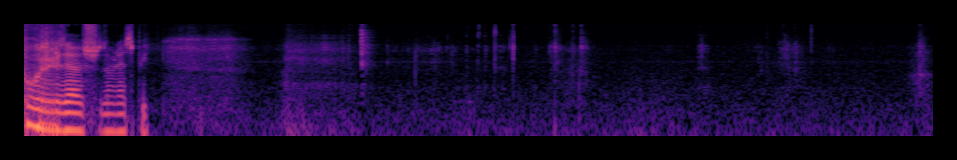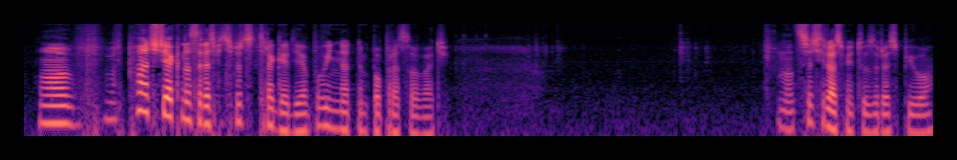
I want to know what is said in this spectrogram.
Kurde, już do respi. O, w- w- patrzcie jak nas respi, to jest tragedia, powinni nad tym popracować. No, trzeci raz mnie tu zrespiło.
